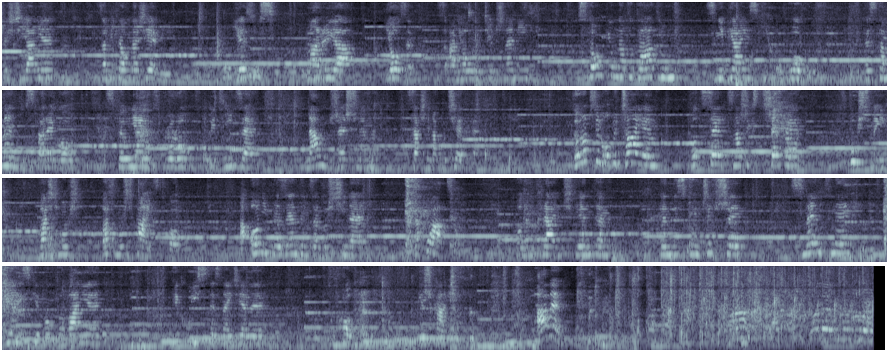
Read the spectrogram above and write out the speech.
chrześcijanie zawitał na ziemi. Jezus, Maryja, Józef z aniołem wdzięcznymi stąpił na to teatrum z niebiańskich obłoków testamentu starego, spełniając proroków obietnicę, nam grzesznym zasie na pociechę. Dorocznym obyczajem pod serc naszych strzechę wpuśćmy ich, waszmość państwo, a oni prezentem za gościnę zapłacą. W onym kraju świętem, kędy skończywszy smętne, ziemskie pompowanie, wiekuiste znajdziemy duchowe mieszkanie.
